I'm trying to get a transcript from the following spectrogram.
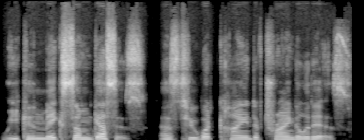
we can make some guesses as to what kind of triangle it is.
